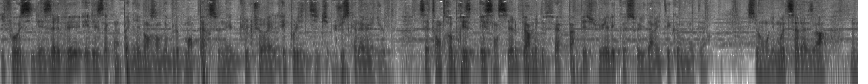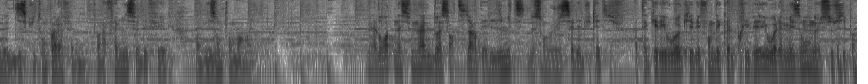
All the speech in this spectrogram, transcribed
il faut aussi les élever et les accompagner dans un développement personnel, culturel et politique jusqu'à l'âge adulte. Cette entreprise essentielle permet de faire perpétuer les solidarités communautaires. Selon les mots de Salazar, nous ne discutons pas la famille. Quand la famille se défait, la maison tombe en ruine. La droite nationale doit sortir des limites de son logiciel éducatif. Attaquer les woke et défendre l'école privée ou à la maison ne suffit pas.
